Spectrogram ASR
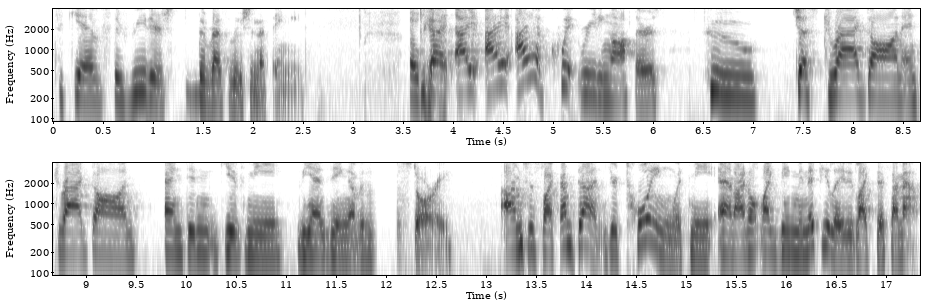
to give the readers the resolution that they need. Okay. But I, I, I have quit reading authors who just dragged on and dragged on and didn't give me the ending of a story. I'm just like, I'm done. You're toying with me, and I don't like being manipulated like this. I'm out.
